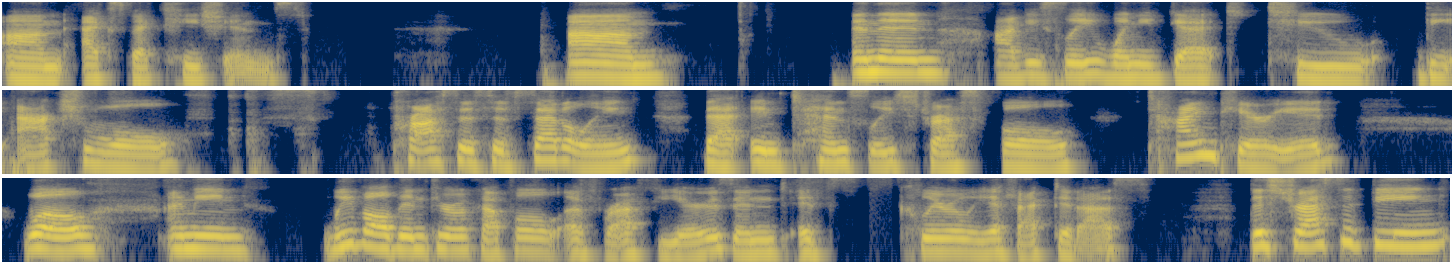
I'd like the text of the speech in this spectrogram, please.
um, expectations. Um, and then obviously when you get to the actual process of settling that intensely stressful time period, well, I mean, we've all been through a couple of rough years and it's clearly affected us. The stress of being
